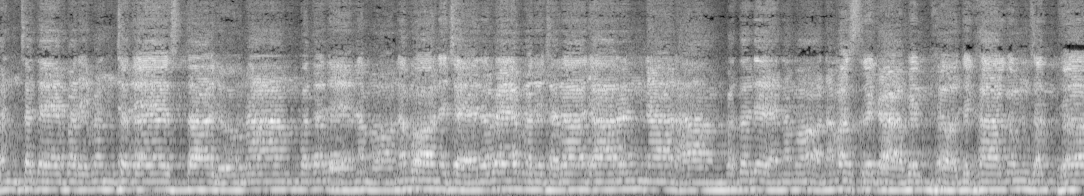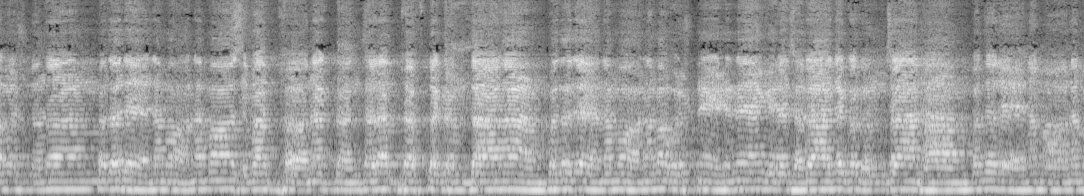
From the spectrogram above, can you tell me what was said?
वञ्चते परिवञ्चते स्तायूनाम् पतये नमो नमो निचैरवे परिचराजारण्यानाम् पतये नमो नमः श्रिकाभिभ्यो दिखागुम् सद्भ्यो विष्णुताम् पतये नमो नमो शिवभ्यो नग्रन्थरभ्यः प्रगन्ध नाम् नमो नम उष्णेषिणे गिरिशराजकुलुञ्चानाम् पदजे नमो नम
